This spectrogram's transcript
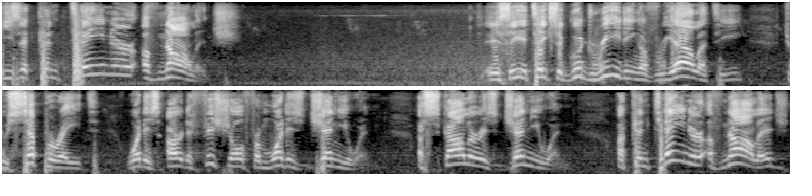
he's a container of knowledge. You see, it takes a good reading of reality to separate what is artificial from what is genuine. A scholar is genuine. A container of knowledge,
